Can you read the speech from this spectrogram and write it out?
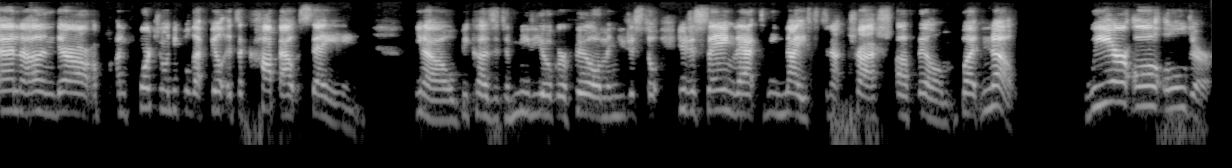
And, uh, and there are unfortunately people that feel it's a cop out saying, you know, because it's a mediocre film and you just don't, you're just saying that to be nice to not trash a film. But no, we are all older.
